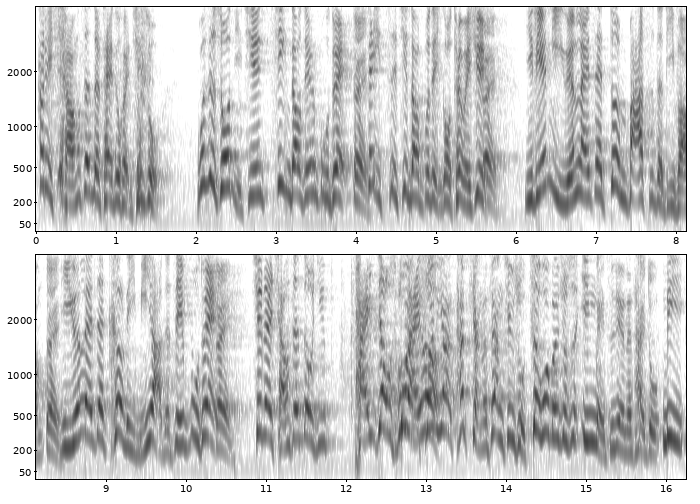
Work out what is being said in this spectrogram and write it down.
他对强生的态度很清楚，不是说你今天进到这边部队，对，这一次进到部队你给我退回去。对，你连你原来在顿巴斯的地方，对，你原来在克里米亚的这些部队，对，现在强生都已经。排教出来了，所以你看他讲的非常清楚，这会不会就是英美之间的态度？你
